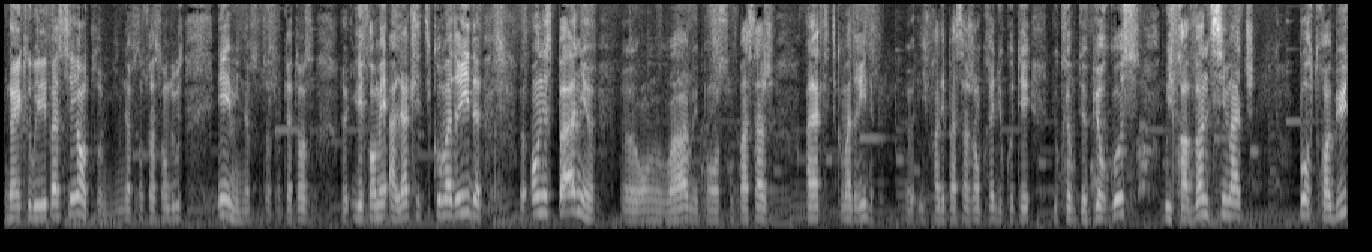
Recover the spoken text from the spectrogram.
Les clubs il est passé, entre 1972 et 1974, euh, il est formé à l'Atlético Madrid euh, en Espagne. on voit, mais pendant son passage à l'Atlético Madrid, euh, il fera des passages en prêt du côté du club de Burgos, où il fera 26 matchs pour 3 buts.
